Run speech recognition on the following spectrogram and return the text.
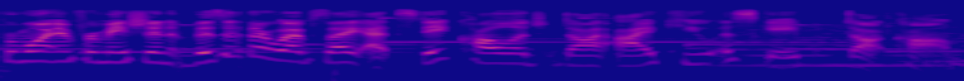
For more information, visit their website at statecollege.iqescape.com.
